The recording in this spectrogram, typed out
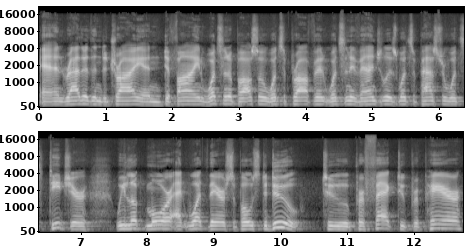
And rather than to try and define what's an apostle, what's a prophet, what's an evangelist, what's a pastor, what's a teacher, we look more at what they're supposed to do to perfect, to prepare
